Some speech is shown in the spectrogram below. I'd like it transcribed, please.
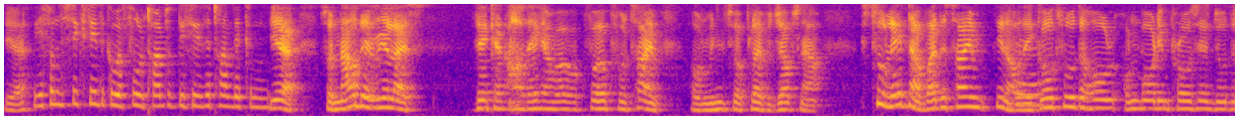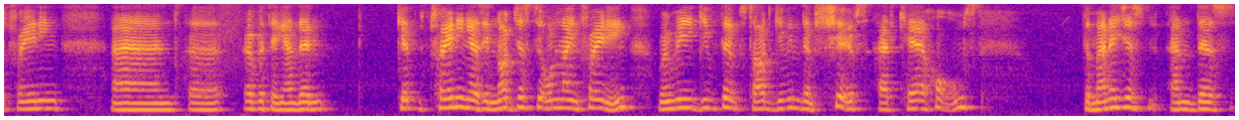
yeah, Yeah, from the sixteenth to go full time. So this is the time they can. Yeah. So now they realize they can oh they can work, work full time. Oh, we need to apply for jobs now. It's too late now. By the time you know they go through the whole onboarding process, do the training, and uh, everything, and then get training as in not just the online training. When we give them start giving them shifts at care homes, the managers and there's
